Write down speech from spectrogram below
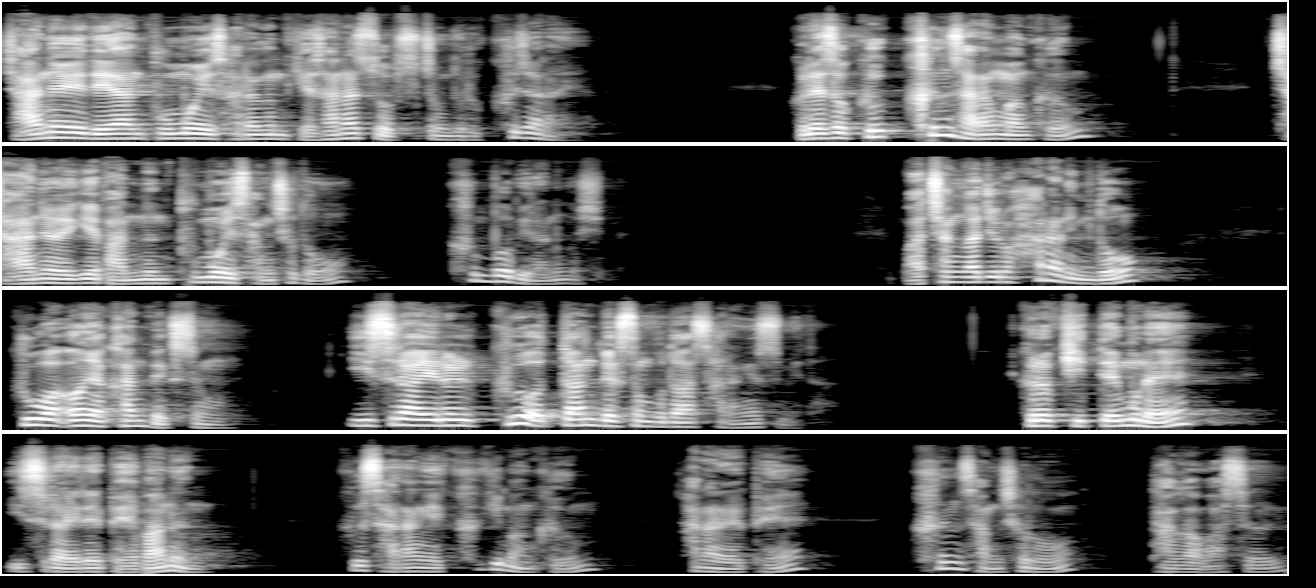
자녀에 대한 부모의 사랑은 계산할 수 없을 정도로 크잖아요. 그래서 그 큰 사랑만큼 자녀에게 받는 부모의 상처도 큰 법이라는 것입니다. 마찬가지로 하나님도 그와 언약한 백성, 이스라엘을 그 어떠한 백성보다 사랑했습니다. 그렇기 때문에 이스라엘의 배반은 그 사랑의 크기만큼 하나님 앞에 큰 상처로 다가왔을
